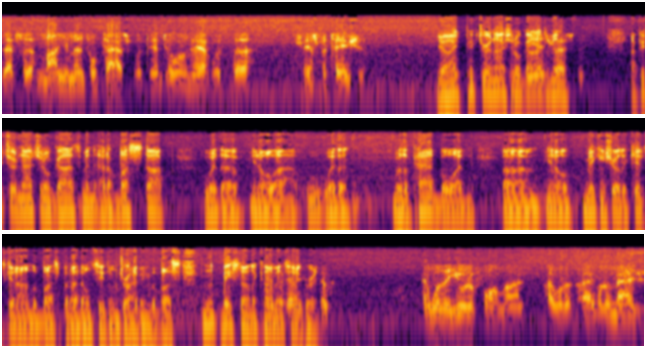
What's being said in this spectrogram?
that's a monumental task what they're doing there with uh, transportation. Yeah, I picture a national guardsman. I picture a national guardsman at a bus stop with a you know with a with a pad board um, you know, making sure the kids get on the bus, but I don't see them driving the bus, based on the comments and, and, I've read. And with a uniform on, I would I would imagine,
